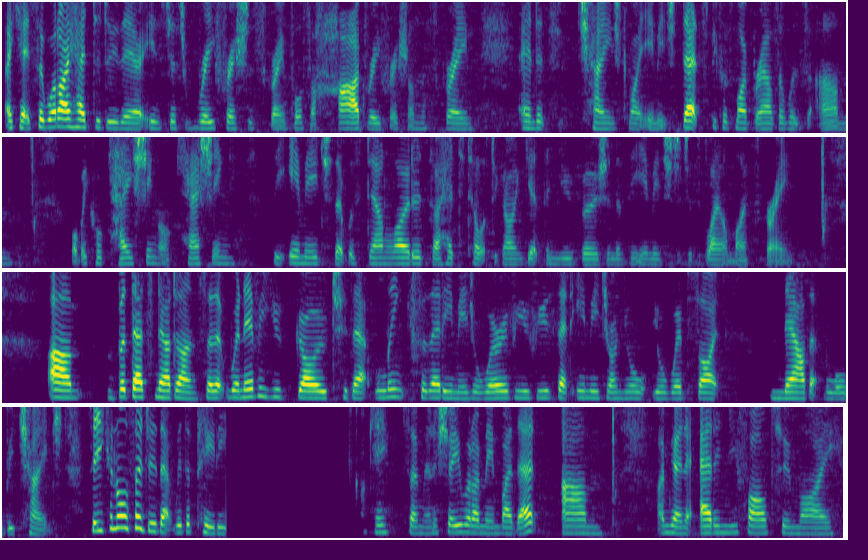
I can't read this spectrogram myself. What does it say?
Okay, so what I had to do there is just refresh the screen, force a hard refresh on the screen, and it's changed my image. That's because my browser was um, what we call caching or caching the image that was downloaded, so I had to tell it to go and get the new version of the image to display on my screen. Um, but that's now done, so that whenever you go to that link for that image or wherever you've used that image on your, your website, now that will all be changed. So you can also do that with a PDF. Okay, so I'm going to show you what I mean by that. Um, I'm going to add a new file to my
